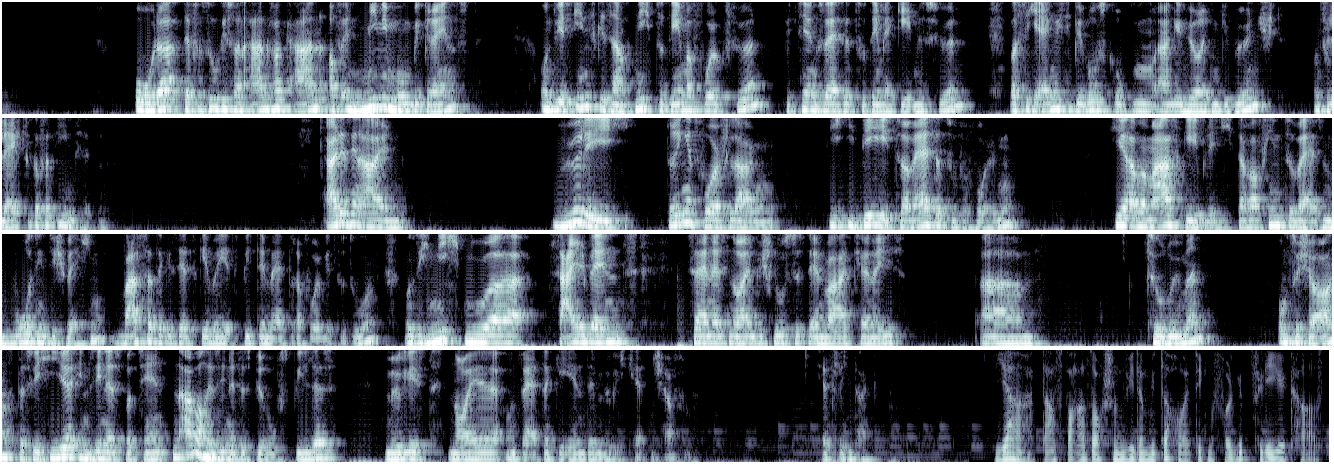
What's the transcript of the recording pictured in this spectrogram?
oder der Versuch ist von Anfang an auf ein Minimum begrenzt und wird insgesamt nicht zu dem Erfolg führen, beziehungsweise zu dem Ergebnis führen, was sich eigentlich die Berufsgruppenangehörigen gewünscht und vielleicht sogar verdient hätten. Alles in allem würde ich dringend vorschlagen, die Idee zwar weiter zu verfolgen, hier aber maßgeblich darauf hinzuweisen, wo sind die Schwächen, was hat der Gesetzgeber jetzt bitte in weiterer Folge zu tun und sich nicht nur salbend seines neuen Beschlusses, der in Wahrheit keiner ist, ähm, zu rühmen, um zu schauen, dass wir hier im Sinne des Patienten, aber auch im Sinne des Berufsbildes möglichst neue und weitergehende Möglichkeiten schaffen. Herzlichen Dank. Ja, das war es auch schon wieder mit der heutigen Folge Pflegecast.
